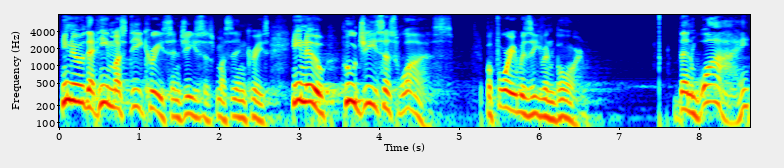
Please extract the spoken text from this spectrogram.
He knew that he must decrease and Jesus must increase. He knew who Jesus was before he was even born. Then why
